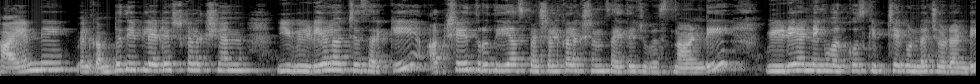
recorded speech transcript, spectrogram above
హాయ్ అండి welcome to the latest collection ఈ వీడియోలో వచ్చేసరికి అక్షయ తృతీయ స్పెషల్ కలెక్షన్స్ అయితే చూపిస్తున్నాం అండి. వీడియో ఎండింగ్ వరకు స్కిప్ చేయకుండా చూడండి.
